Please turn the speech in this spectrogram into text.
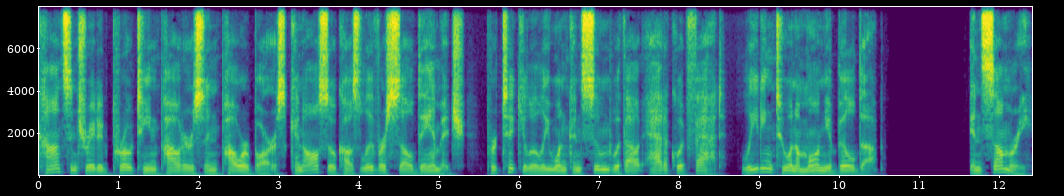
concentrated protein powders and power bars can also cause liver cell damage, particularly when consumed without adequate fat, leading to an ammonia buildup. In summary,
